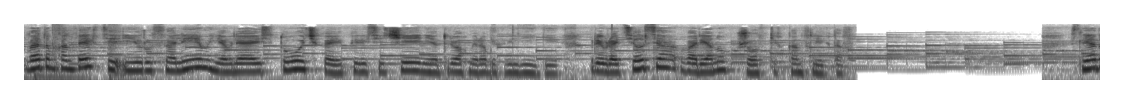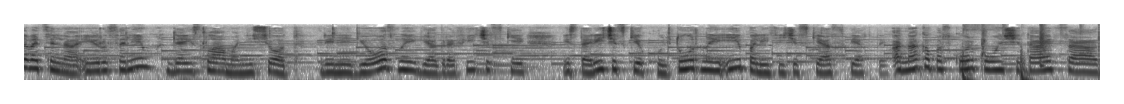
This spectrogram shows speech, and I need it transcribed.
В этом контексте Иерусалим, являясь точкой пересечения трех мировых религий, превратился в арену жестких конфликтов. Следовательно, Иерусалим для ислама несет религиозные, географические, исторические, культурные и политические аспекты. Однако, поскольку он считается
